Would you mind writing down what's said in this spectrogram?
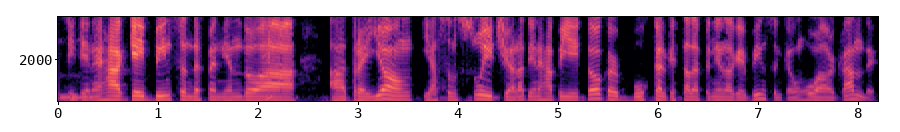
Si tienes a Gabe Vincent defendiendo a, a Trey Young y hace un switch y ahora tienes a PJ Tucker, busca el que está defendiendo a Gabe Vincent, que es un jugador grande.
